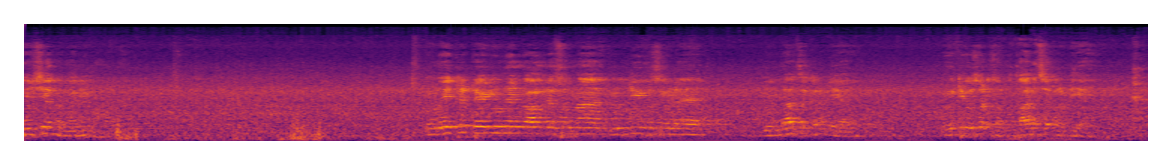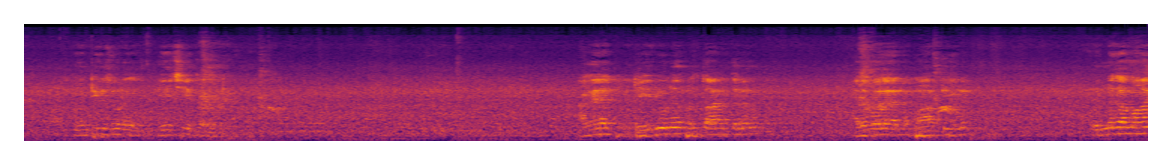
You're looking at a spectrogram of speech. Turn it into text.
ദേശീയ കമ്മിറ്റി മെമ്പറായി. യുണൈറ്റഡ് ട്രേഡ് യൂണിയൻ കോൺഗ്രസ് എന്ന യു ടി യു സിയുടെ ജില്ലാ സെക്രട്ടറിയായി. യു ടി യു സിയുടെ സംസ്ഥാന സെക്രട്ടറിയായി. യു ടി യു സിയുടെ ദേശീയ കമ്മിറ്റി അങ്ങനെ ടി വിയുടെ പ്രസ്ഥാനത്തിലും അതുപോലെ തന്നെ പാർട്ടിയിലും ഉന്നതമായ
